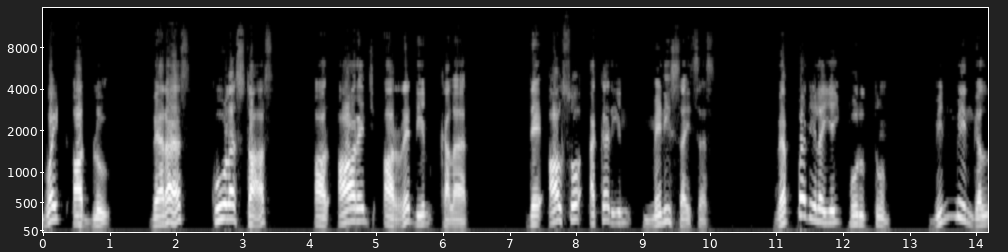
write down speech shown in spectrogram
white or blue, whereas cooler stars are orange or red in color. They also occur in many sizes. வெப்பநிலையை பொறுத்தும் விண்மீன்கள்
